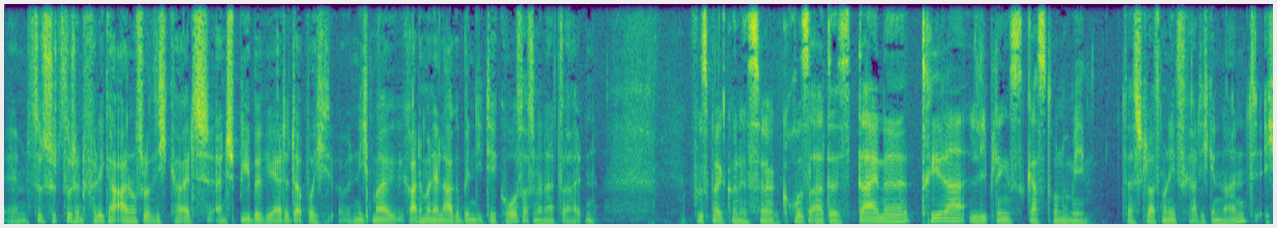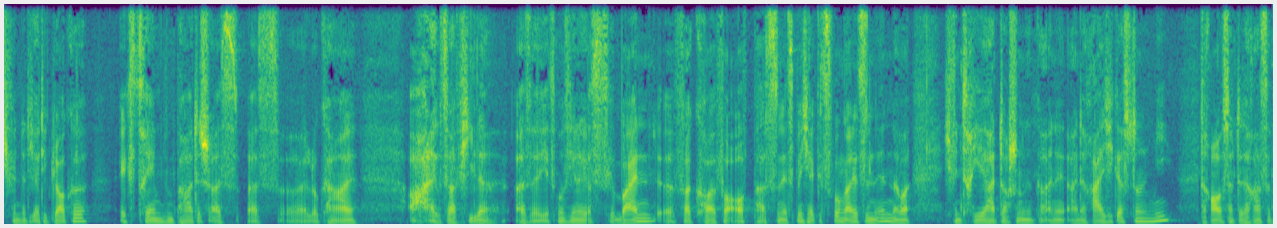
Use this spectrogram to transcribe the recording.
ähm, Zustand völliger Ahnungslosigkeit ein Spiel bewertet, obwohl ich nicht mal gerade mal in der Lage bin, die Trikots auseinanderzuhalten. Fußballkonnoisseur, großartig. Deine Trierer Lieblingsgastronomie? Das Schloss Manitz hatte ich genannt. Ich finde natürlich auch die Glocke extrem sympathisch als, als äh, Lokal. Oh, da gibt es aber viele. Also jetzt muss ich als Weinverkäufer aufpassen. Jetzt bin ich ja gezwungen, alle zu nennen. Aber ich finde, Trier hat doch schon eine, eine reiche Gastronomie. Draußen auf der Terrasse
